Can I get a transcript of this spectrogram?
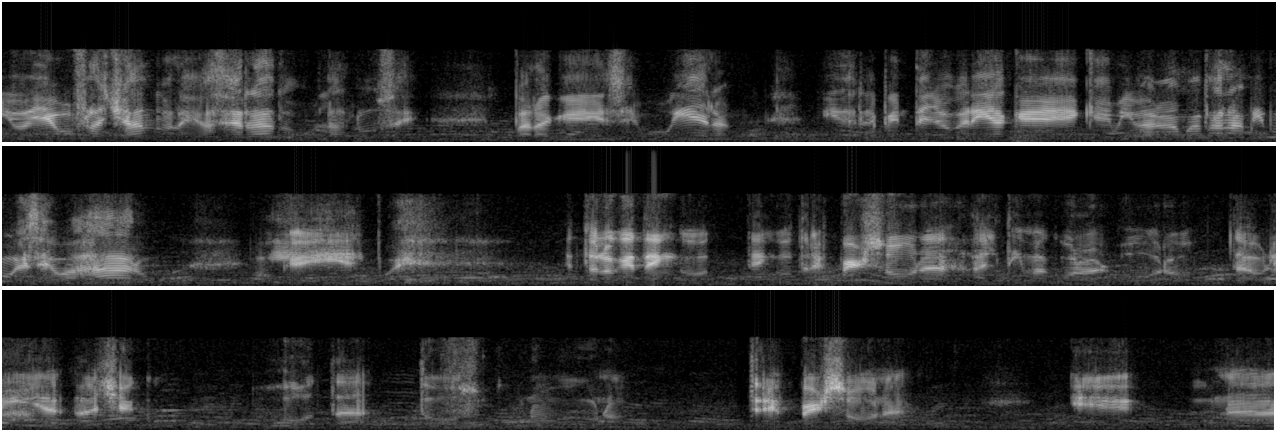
yo llevo flashándole hace rato las luces para que se movieran y de repente yo creía que, que me iban a matar a mí porque se bajaron y pues esto es lo que tengo. Tengo tres personas, Altima color oro, tablilla HQJ211. Tres personas, eh, una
